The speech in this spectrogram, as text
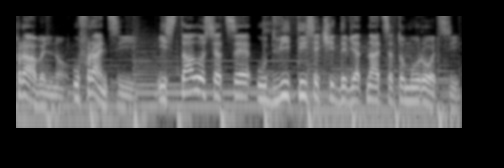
правильно у Франції? І сталося це у 2019 році.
